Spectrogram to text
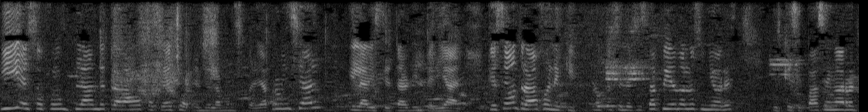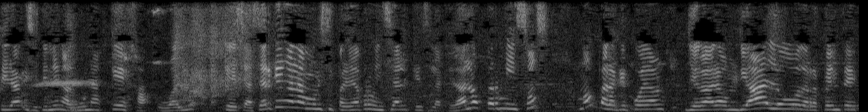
Y eso fue un plan de trabajo que se ha hecho entre la Municipalidad Provincial y la Distrital Imperial. Que sea un trabajo en equipo. Lo que se les está pidiendo a los señores es que se pasen a retirar y si tienen alguna queja o algo, que se acerquen a la Municipalidad Provincial, que es la que da los permisos, ¿no? Para que puedan llegar a un diálogo, de repente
